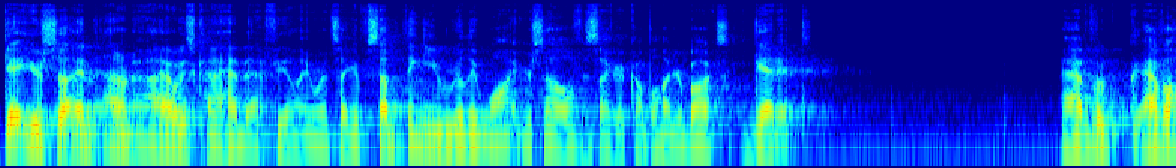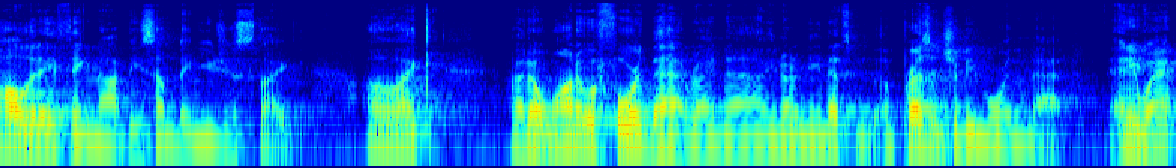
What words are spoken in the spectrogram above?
Get yourself, and I don't know, I always kind of had that feeling where it's like if something you really want yourself is like a couple hundred bucks, get it. Have a have a holiday thing not be something you just like, oh, like I don't want to afford that right now. You know what I mean? That's a present should be more than that. Anyway,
